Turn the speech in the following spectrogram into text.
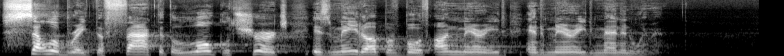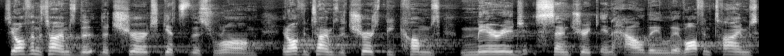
celebrate the fact that the local church is made up of both unmarried and married men and women. See, oftentimes the, the church gets this wrong, and oftentimes the church becomes marriage centric in how they live. Oftentimes,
